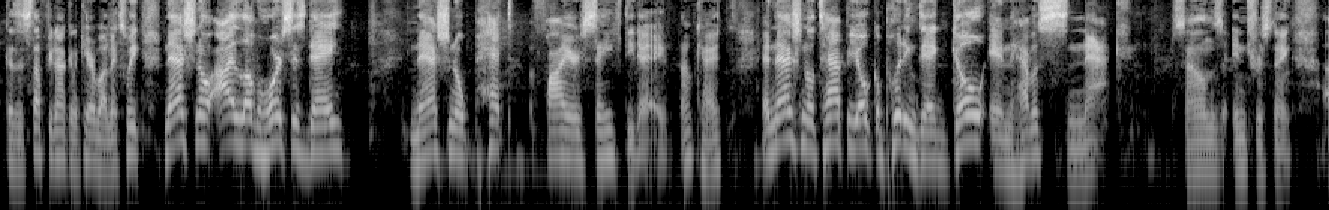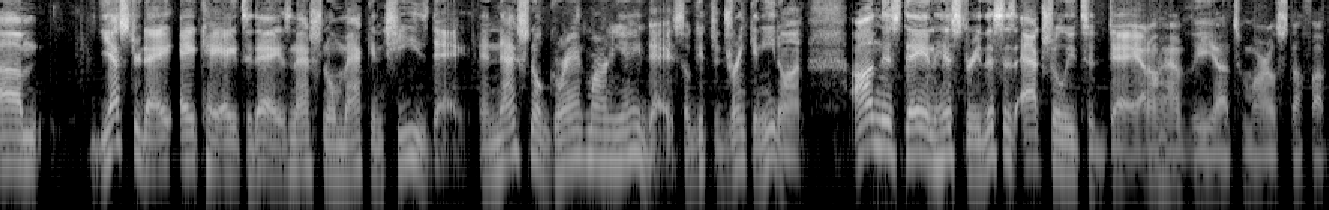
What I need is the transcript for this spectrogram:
because it's stuff you're not going to care about next week. National I Love Horses Day. National Pet Fire Safety Day. Okay. And National Tapioca Pudding Day. Go and have a snack. Sounds interesting. Um, yesterday, aka today, is National Mac and Cheese Day and National Grand Marnier Day. So get your drink and eat on. On this day in history, this is actually today. I don't have the uh, tomorrow stuff up.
